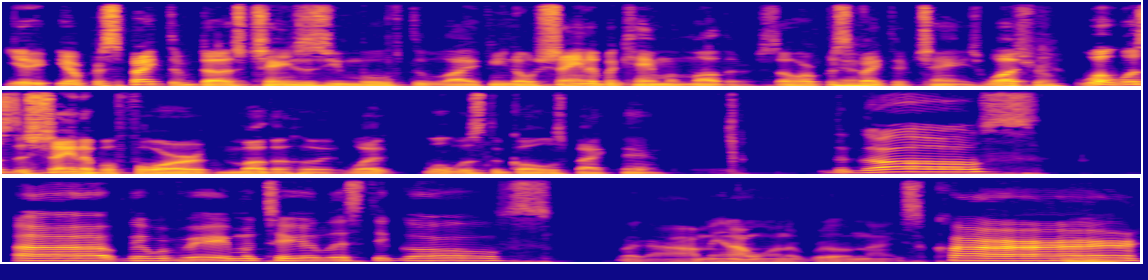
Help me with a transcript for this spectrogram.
your your perspective does change as you move through life. You know, Shayna became a mother, so her perspective changed. What what was the Shayna before motherhood? What what was the goals back then? the goals uh they were very materialistic goals like oh man i want a real nice car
